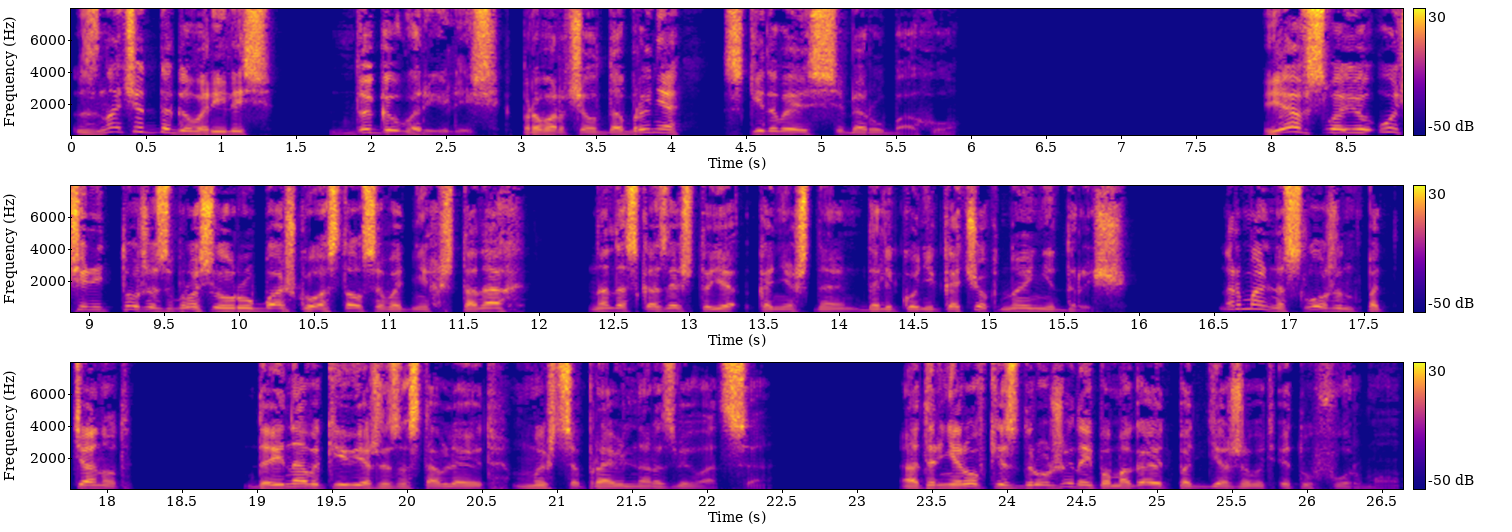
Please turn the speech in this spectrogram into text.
Значит, договорились. Договорились, проворчал Добрыня, скидывая с себя рубаху. Я, в свою очередь, тоже сбросил рубашку, остался в одних штанах. Надо сказать, что я, конечно, далеко не качок, но и не дрыщ. Нормально сложен, подтянут, да и навыки вежи заставляют мышцы правильно развиваться. А тренировки с дружиной помогают поддерживать эту форму.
